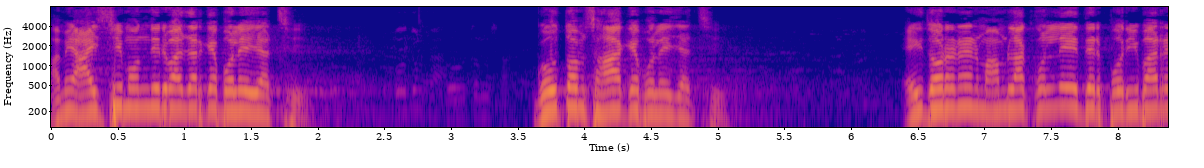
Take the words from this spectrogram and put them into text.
আমি আইসি মন্দির বাজারকে বলে যাচ্ছি। গৌতম সাহাকে বলে যাচ্ছি। এই ধরনের মামলা করলে এদের পরিবারের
